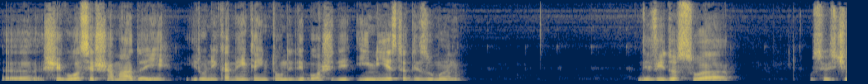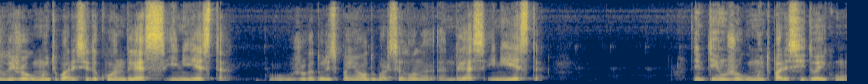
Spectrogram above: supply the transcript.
Uh, chegou a ser chamado aí, ironicamente, em tom de deboche de Iniesta desumano, devido a sua o seu estilo de jogo muito parecido com Andrés Iniesta, o jogador espanhol do Barcelona, Andrés Iniesta. Ele tem um jogo muito parecido aí com,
